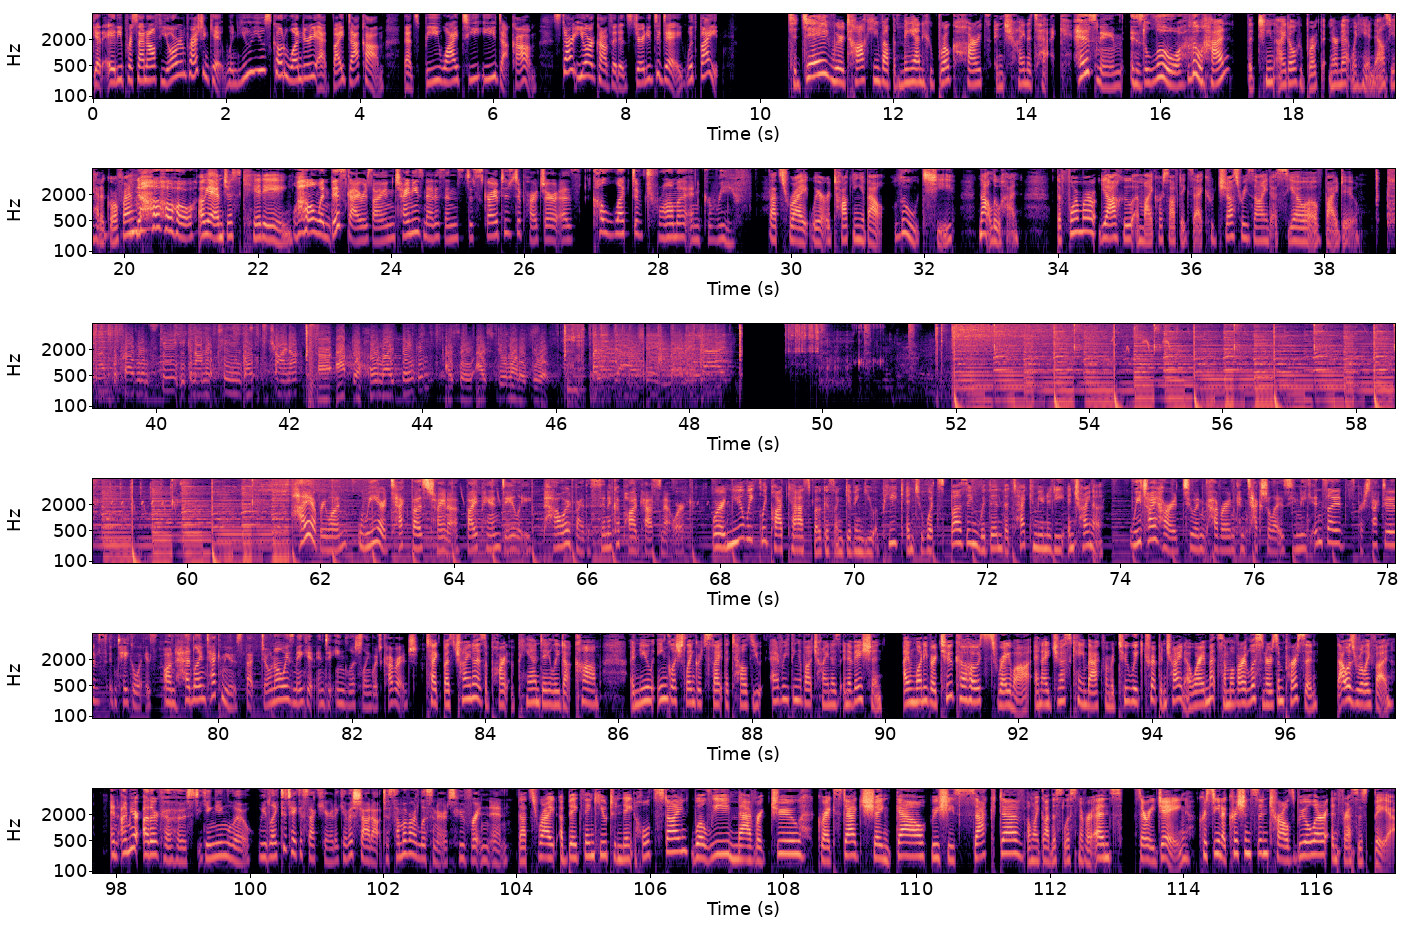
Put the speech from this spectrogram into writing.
Get 80% off your impression kit when you use code WONDERY at Byte.com. That's B-Y-T-E dot com. Start your confidence journey today with Byte. Today, we're talking about the man who broke hearts in China tech. His name is Lu. Lu Han, the teen idol who broke the internet when he announced he had a girlfriend. No. Okay, I'm just kidding. Well, when this guy resigned, Chinese netizens described his departure as collective trauma and grief. That's right. We're talking about Lu Qi, not Lu Han, the former Yahoo and Microsoft exec who just resigned as CEO of Baidu. The president's key economic team goes to China. Uh, after whole night thinking, I say I still want to do it. Everyone. We are Tech Buzz China by Pandaily, powered by the Sinica Podcast Network. We're a new weekly podcast focused on giving you a peek into what's buzzing within the tech community in China. We try hard to uncover and contextualize unique insights, perspectives, and takeaways on headline tech news that don't always make it into English language coverage. Tech Buzz China is a part of pandaily.com, a new English language site that tells you everything about China's innovation. I'm one of your two co-hosts, Rui Ma, and I just came back from a two-week trip in China where I met some of our listeners in person. That was really fun. And I'm your other co host, Yingying Lu. We'd like to take a sec here to give a shout out to some of our listeners who've written in. That's right. A big thank you to Nate Holstein, Will Lee, Maverick Jew, Greg Stagg, Shane Gao, Rishi Sakdev. Oh my God, this list never ends. Sari Jane, Christina Christensen, Charles Bueller, and Francis Bea.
